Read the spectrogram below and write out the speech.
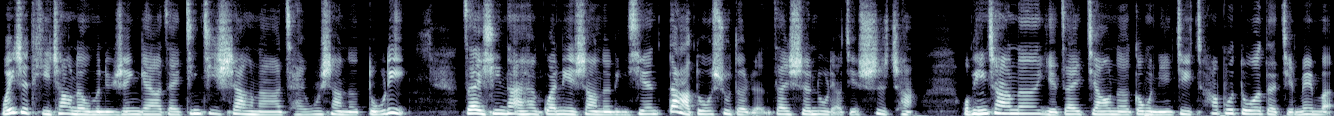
我一直提倡呢，我们女生应该要在经济上呢、财务上呢独立，在心态和观念上呢领先大多数的人，在深入了解市场。我平常呢也在教呢跟我年纪差不多的姐妹们，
